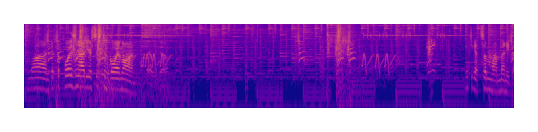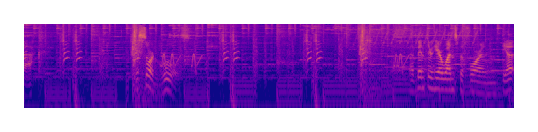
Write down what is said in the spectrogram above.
Come on, get the poison out of your system, Goemon. To get some of my money back. This sword rules. I've been through here once before, and the,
